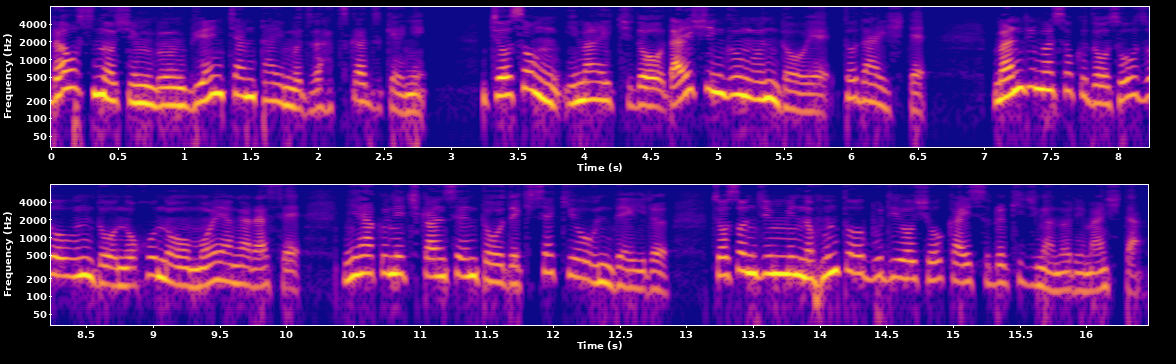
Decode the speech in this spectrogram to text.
ラオスの新聞ビエンチャンタイムズ20日付に、朝鮮今一度大進軍運動へと題して、万里馬速度創造運動の炎を燃え上がらせ、200日間戦闘で奇跡を生んでいる、朝鮮人民の奮闘ぶりを紹介する記事が載りました。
